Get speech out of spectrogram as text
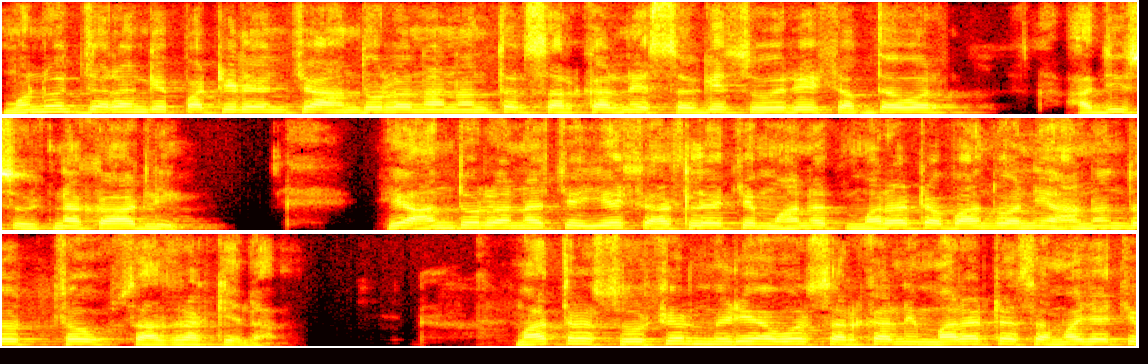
मनोज जरांगे पाटील यांच्या आंदोलनानंतर सरकारने सगळे सोयरे शब्दावर अधिसूचना काढली. हे आंदोलनाचे यश असल्याचे मानत मराठा बांधवांनी आनंदोत्सव साजरा केला. मात्र सोशल मीडियावर सरकारने मराठा समाजाची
